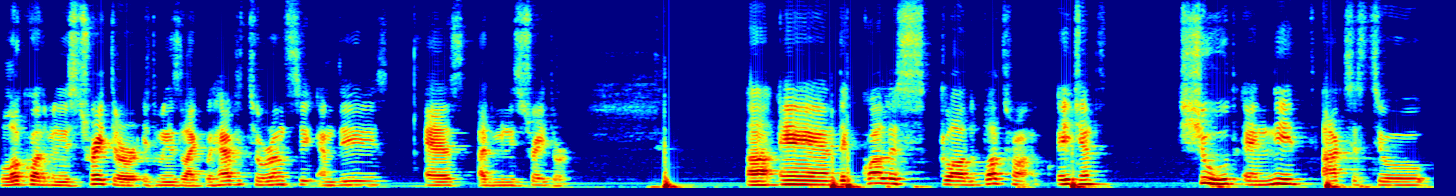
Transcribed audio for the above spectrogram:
local administrator. It means like we have to run CMD as administrator. Uh, and the Qualys Cloud Platform agent should and need access to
